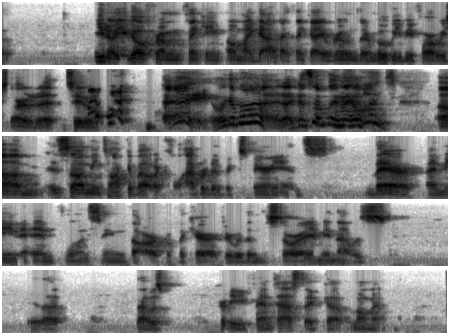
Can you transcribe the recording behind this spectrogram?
you know, you go from thinking, oh my God, I think I ruined their movie before we started it to, hey, look at that. I did something they liked. Um, so, I mean, talk about a collaborative experience there. I mean, influencing the arc of the character within the story. I mean, that was, that, that was pretty fantastic uh, moment.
